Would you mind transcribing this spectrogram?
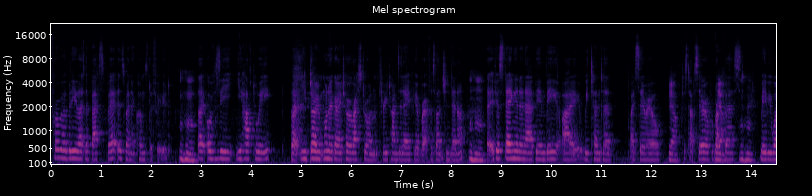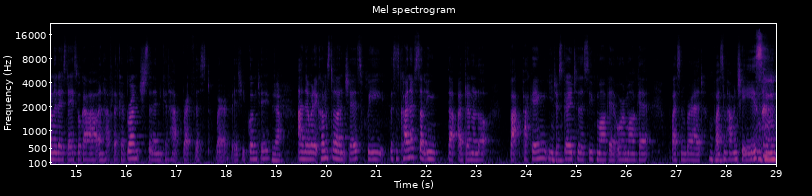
probably like the best bit is when it comes to food. hmm Like obviously you have to eat, but you don't want to go to a restaurant three times a day for your breakfast, lunch, and dinner. hmm Like, if you're staying in an Airbnb, I we tend to buy cereal, Yeah. just have cereal for Yeah. breakfast. hmm Maybe one of those days we'll go out and have like a brunch, so then you can have breakfast wherever it is you've gone to. Yeah. And then when it comes to lunches, we this is kind of something that I've done a lot backpacking. You just go to the supermarket or a market, buy some bread, buy some ham and cheese, Mhm.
